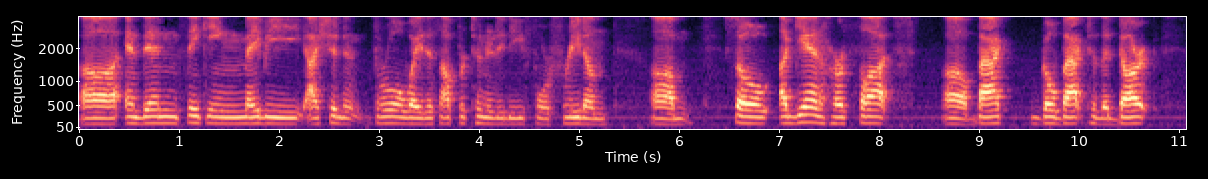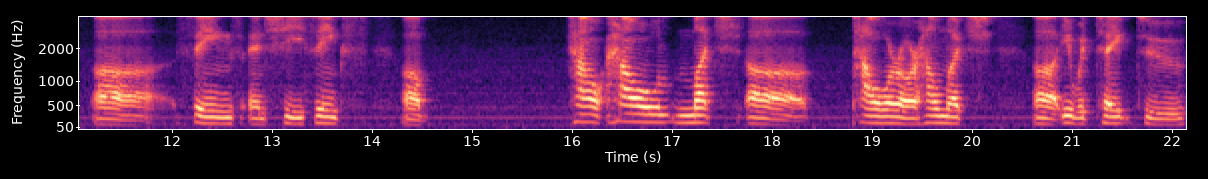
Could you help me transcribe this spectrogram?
uh, and then thinking maybe I shouldn't throw away this opportunity for freedom. Um, so again, her thoughts uh, back go back to the dark uh, things, and she thinks how how much power or how much it would take to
